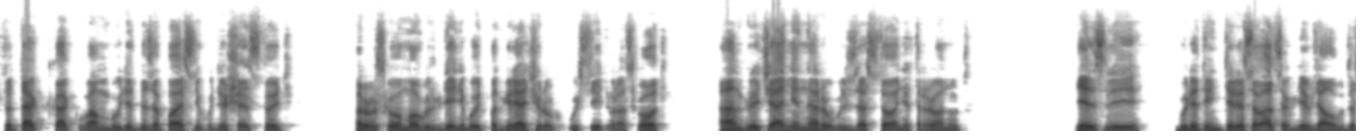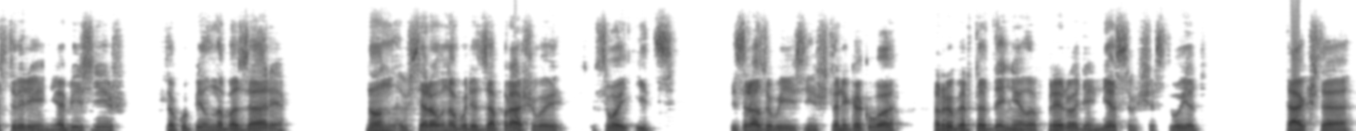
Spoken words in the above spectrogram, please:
что так как вам будет безопаснее путешествовать, Русского могут где-нибудь под горячую руку пустить в расход, а англичане на рубль за сто не тронут. Если будет интересоваться, где взял удостоверение, объяснишь, что купил на базаре. Но он все равно будет запрашивать свой ИЦ, и сразу выяснит, что никакого Роберта Дэниела в природе не существует. Так что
